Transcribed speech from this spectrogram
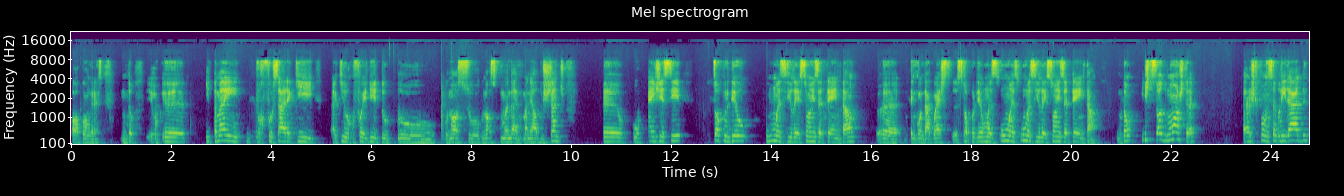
ao Congresso. Então, eu, eh, e também devo reforçar aqui aquilo que foi dito pelo o nosso, o nosso comandante Manel dos Santos, eh, o PIGC só perdeu umas eleições até então uh, tem que contar com este, só perdeu umas, umas, umas eleições até então. Então, isto só demonstra a responsabilidade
